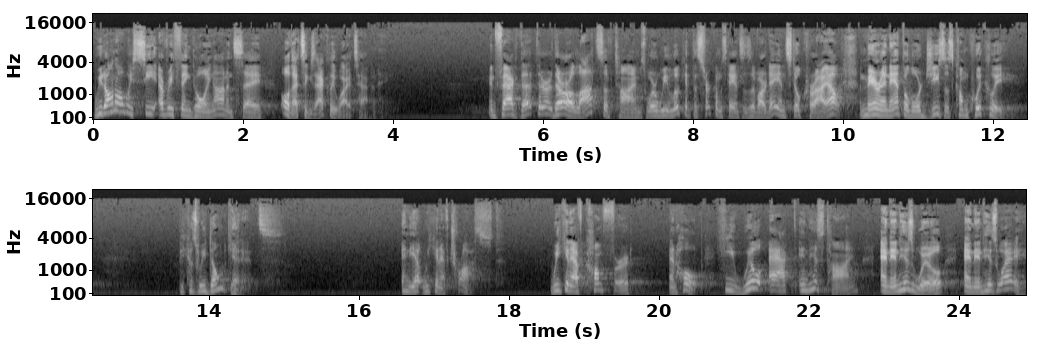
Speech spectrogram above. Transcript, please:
We don't always see everything going on and say, oh, that's exactly why it's happening. In fact, that there, there are lots of times where we look at the circumstances of our day and still cry out, Maranatha, Lord Jesus, come quickly. Because we don't get it. And yet we can have trust. We can have comfort and hope. He will act in His time and in His will and in His way.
